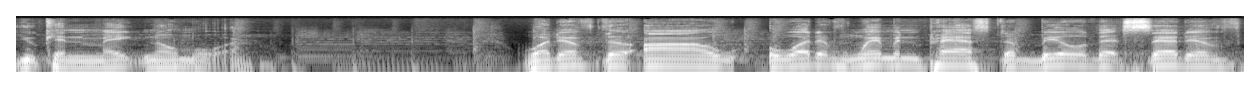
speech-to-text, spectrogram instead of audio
you can make no more? What if the uh, what if women passed a bill that said if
